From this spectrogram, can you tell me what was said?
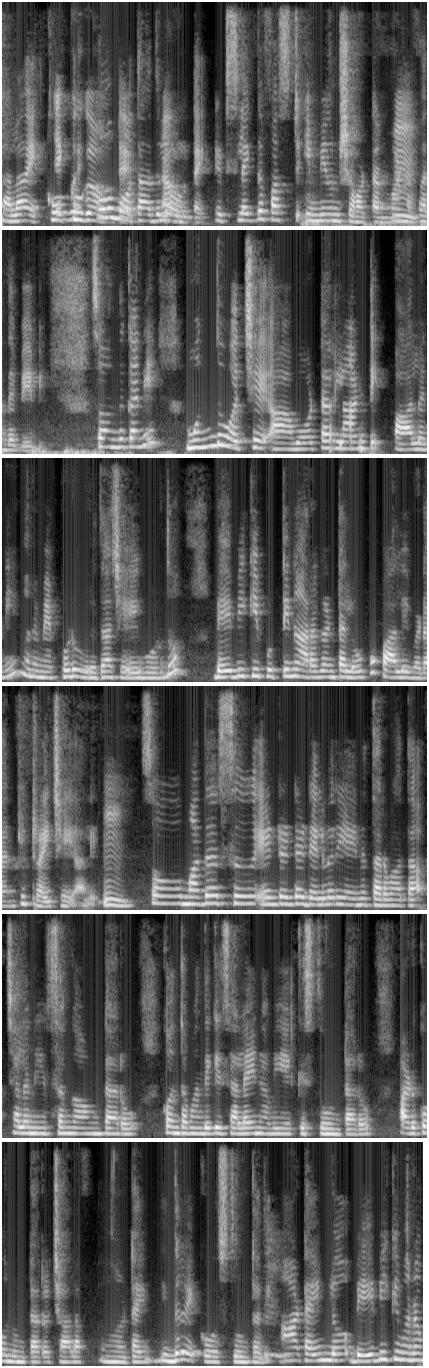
చాలా ఎక్కువ ఎక్కువగా. మోతాదులో. ఉంటాయి. It's like the first immune shot అనమాట Hmm. ఫర్ ద బేబీ సో అందుకని ముందు వచ్చే ఆ వాటర్ లాంటి పాలని మనం ఎప్పుడు వృధా చేయకూడదు. బేబీకి పుట్టిన అరగంట లోపు పాలు ఇవ్వడానికి ట్రై చేయాలి. సో మదర్స్ ఏంటంటే డెలివరీ అయిన తర్వాత చాలా నీరసంగా ఉంటారు. కొంతమందికి సెలైన్ అవి ఎక్కిస్తూ ఉంటారు. పడుకొని ఉంటారు చాలా టైం నిద్ర ఎక్కువ వస్తూ ఉంటుంది. ఆ టైంలో బేబీకి మనం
